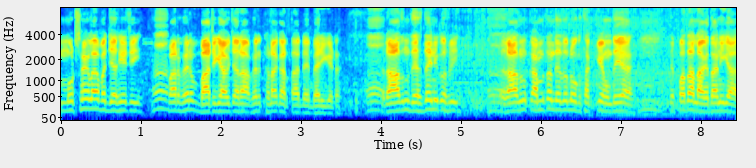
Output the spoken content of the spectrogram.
ਮੋਟਰਸਾਈਕਲ ਵੱਜਿਆ ਸੀ ਜੀ ਪਰ ਫਿਰ ਬਚ ਗਿਆ ਵਿਚਾਰਾ ਫਿਰ ਖੜਾ ਕਰਤਾ ਬੈਰੀਗੇਟ ਰਾਤ ਨੂੰ ਦਿਸਦਾ ਹੀ ਨਹੀਂ ਕੁਝ ਵੀ। ਰਾਤ ਨੂੰ ਕੰਮ ਧੰਦੇ ਤੋਂ ਲੋਕ ਥੱਕੇ ਆਉਂਦੇ ਆ। ਤੇ ਪਤਾ ਲੱਗਦਾ ਨਹੀਂਗਾ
